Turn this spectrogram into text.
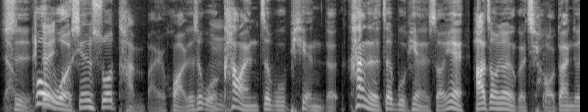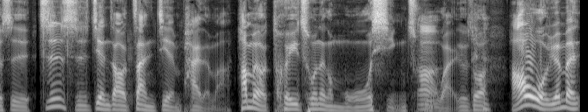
这样是，不过我先说坦白话，就是我看完这部片的，看了这部片的时候，因为它中间有个桥段，就是支持建造战舰派的嘛，他们有推出那个模型出来，就是说，好，我原本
